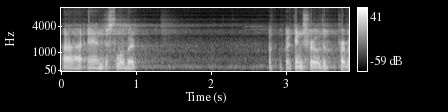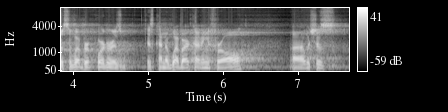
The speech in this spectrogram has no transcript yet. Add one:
Uh, and just a little bit, a quick intro. The purpose of Web Recorder is, is kind of web archiving for all, uh, which is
